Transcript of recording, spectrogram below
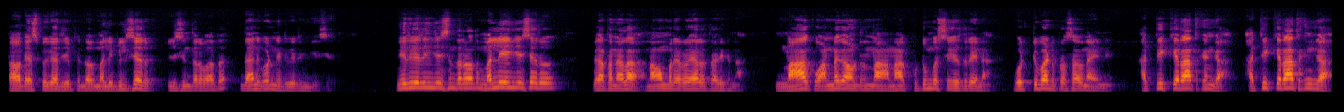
తర్వాత ఎస్పీ గారు చెప్పిన తర్వాత మళ్ళీ పిలిచారు. పిలిచిన తర్వాత దాన్ని కూడా నిర్వీర్యం చేశారు. నిర్వీర్యం చేసిన తర్వాత మళ్ళీ ఏం చేశారు? గత నెల నవంబర్ ఇరవై ఆరో తారీఖున నాకు అండగా ఉంటున్న నా- కుటుంబ స్నేహితుడైన గొట్టిబాటి ప్రసాద్ నాయుడిని అతి కిరాతకంగా అతి కిరాతకంగా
